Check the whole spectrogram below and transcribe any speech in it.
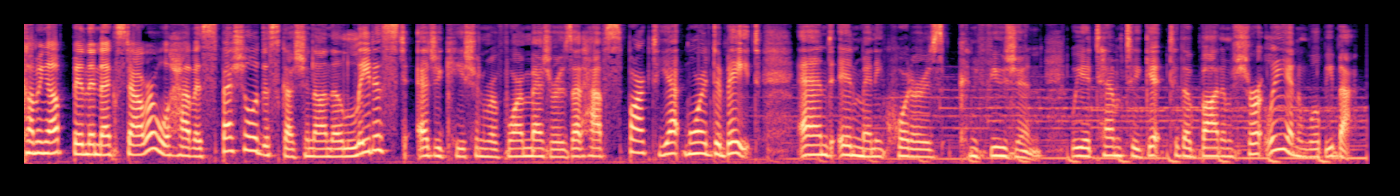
Coming up in the next hour, we'll have a special discussion on the latest education reform measures that have sparked yet more debate and, in many quarters, confusion. We attempt to get to the bottom shortly, and we'll be back.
